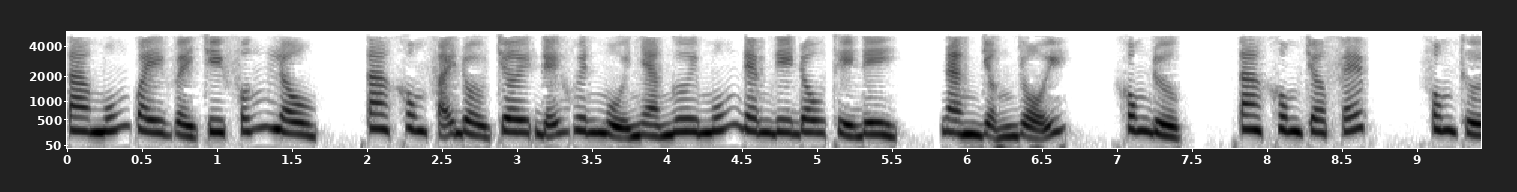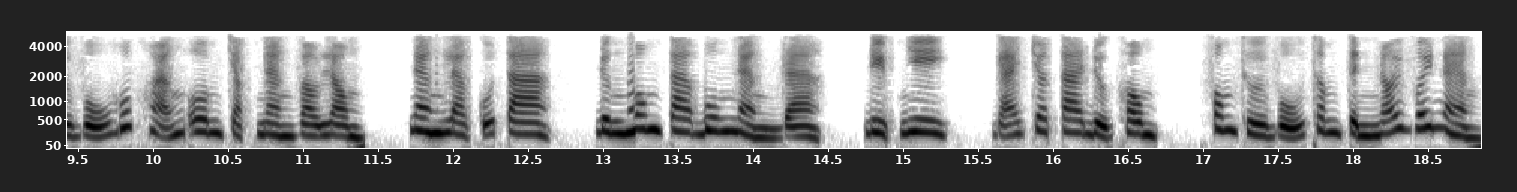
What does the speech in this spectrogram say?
ta muốn quay về chi phấn lâu, ta không phải đồ chơi để huynh muội nhà ngươi muốn đem đi đâu thì đi, nàng giận dỗi, không được, ta không cho phép, phong thừa vũ hút hoảng ôm chặt nàng vào lòng, nàng là của ta đừng mong ta buông nàng ra, Điệp Nhi, gãi cho ta được không, Phong Thừa Vũ thâm tình nói với nàng,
